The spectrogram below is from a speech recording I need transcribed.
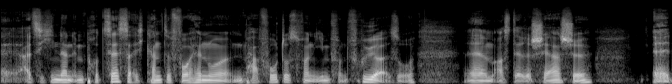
äh, als ich ihn dann im Prozess sah, ich kannte vorher nur ein paar Fotos von ihm von früher, so ähm, aus der Recherche, äh,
